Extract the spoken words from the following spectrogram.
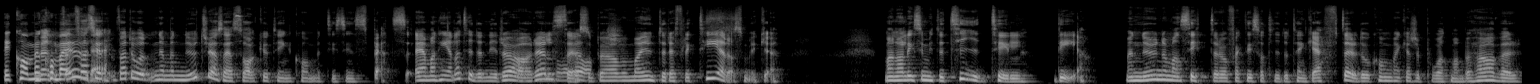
Det kommer komma ur fast det. vadå, nej, men nu tror jag att saker och ting kommer till sin spets. Är man hela tiden i rörelse både så behöver man ju inte reflektera så mycket. Man har liksom inte tid till det. Men nu när man sitter och faktiskt har tid att tänka efter då kommer man kanske på att man behöver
